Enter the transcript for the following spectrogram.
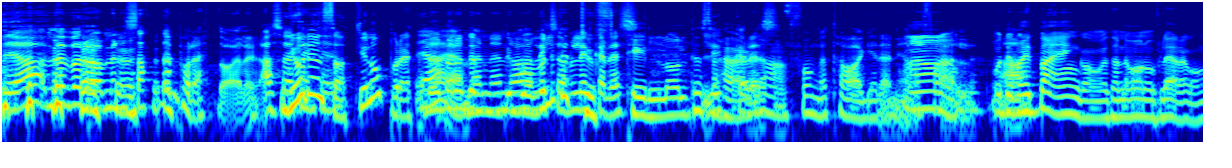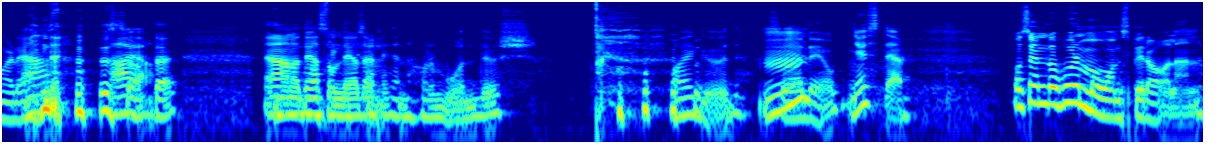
Ja, men vadå, men satt den på rätt då eller? Alltså, Jo, den tänker- satt ju nog på rätt. Ja, det, ja, det, men det ändå går väl liksom lite tufft till och lite så här. lyckades Ja. fånga tag i den i alla Ja, fall. och det ja. var inte bara en gång, utan det var nog flera gånger det hände. så ja. att, eh, ja, Mm, det är som det är. också en det. liten hormondusch. Oj, gud. Så är Mm, det ju. just det. Och sen då hormonspiralen.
